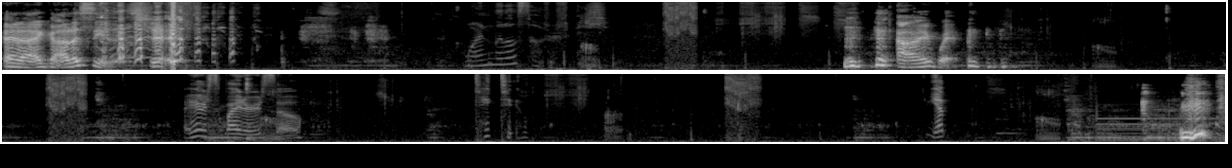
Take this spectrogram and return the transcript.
And I gotta see this shit. One little silverfish. I win. I hear spiders, so. Take two. Yep.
